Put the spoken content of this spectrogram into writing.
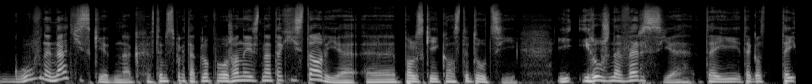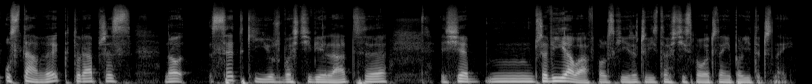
główny nacisk jednak w tym spektaklu położony jest na tę historię e, polskiej konstytucji i, i różne wersje tej, tego, tej ustawy, która przez no, setki już właściwie lat e, się mm, przewijała w polskiej rzeczywistości społecznej i politycznej.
